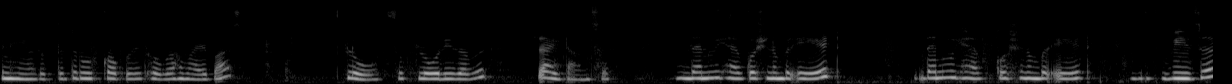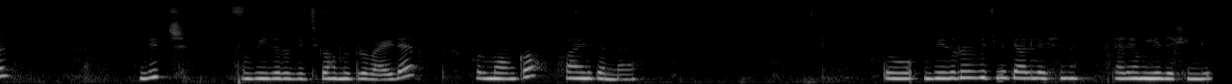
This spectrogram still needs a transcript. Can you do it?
भी नहीं हो सकते तो रूफ का अपोजिट होगा हमारे पास floor so floor is our right answer then we have question number eight then we have question number eight wizard witch wizard और विच का हमें प्रोवाइड है और मॉन्ग का फाइंड करना है. तो विजर और विच में क्या रिलेशन है? पहले हम ये देखेंगे.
